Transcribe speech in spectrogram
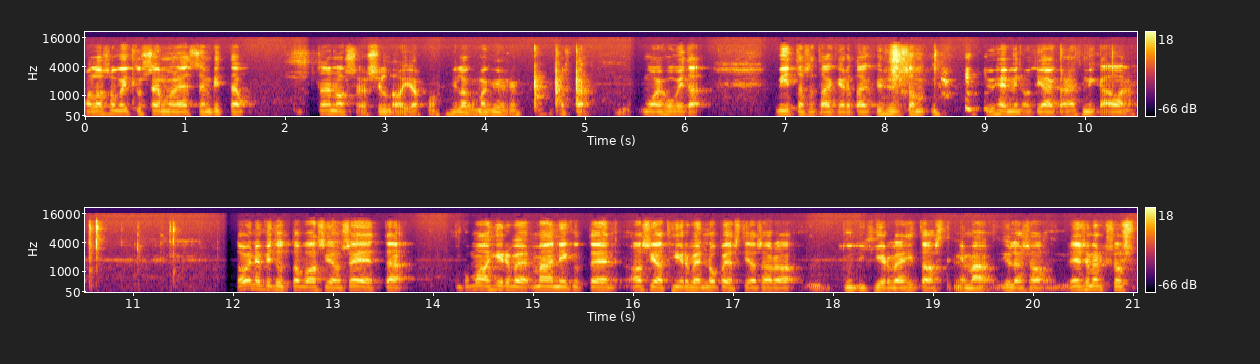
Me ollaan sovittu semmoinen, että sen pitää sanoa se, jos sillä on joku, silloin kun mä kysyn. Koska mua ei huvita 500 kertaa kysyä yhden minuutin aikana, että mikä on. Toinen vituttava asia on se, että kun mä, oon hirveän, mä niin teen asiat hirveän nopeasti ja saada hirveän hitaasti, niin mä yleensä, esimerkiksi jos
